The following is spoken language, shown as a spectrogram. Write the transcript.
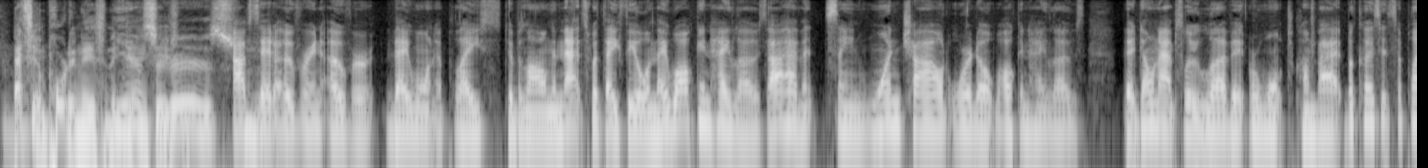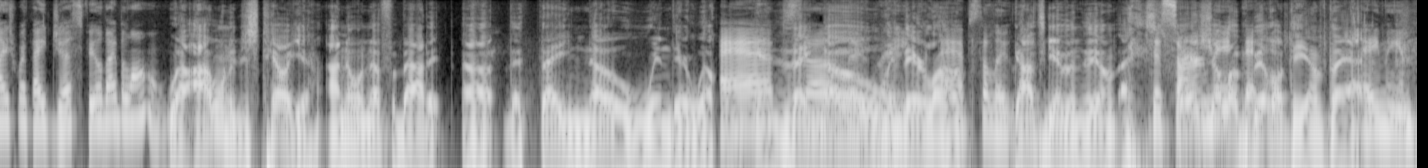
That's important, isn't it, Yes, James? it Houston? is. I've said over and over they want a place to belong, and that's what they feel when they walk in halos. I haven't seen one child or adult walk in halos that don't absolutely love it or want to come back because it's a place where they just feel they belong. Well, I want to just tell you, I know enough about it uh, that they know when they're welcome and they know when they're loved. Absolutely. God's given them a special that- ability of that. Amen.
